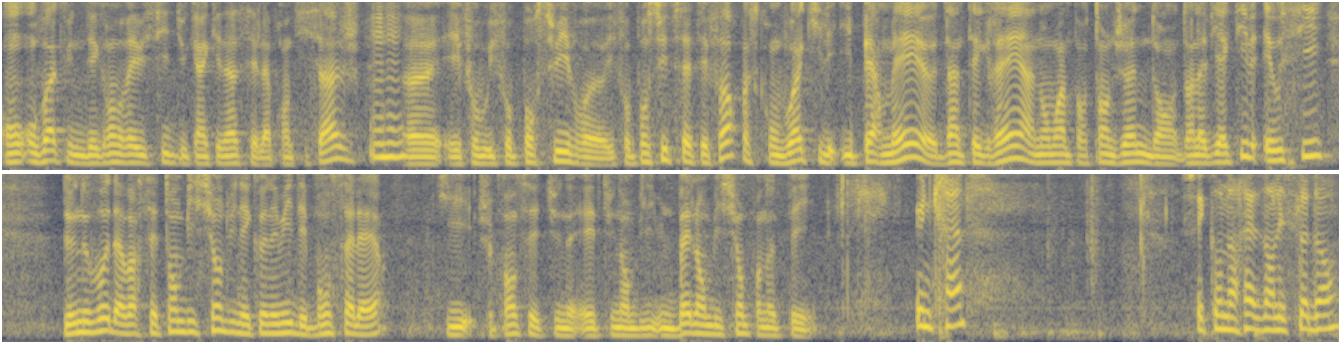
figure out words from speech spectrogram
On, on voit qu'une des grandes réussites du quinquennat, c'est l'apprentissage. Mhm. euh, et il faut, il, faut poursuivre, il faut poursuivre cet effort parce qu'on voit qu'il permet d'intégrer un nombre important de jeunes dans, dans la vie active et aussi, de nouveau, d'avoir cette ambition d'une économie des bons salaires qui, je pense, est une, est une, une belle ambition pour notre pays. Une crainte? C'est qu'on en reste dans les slogans?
